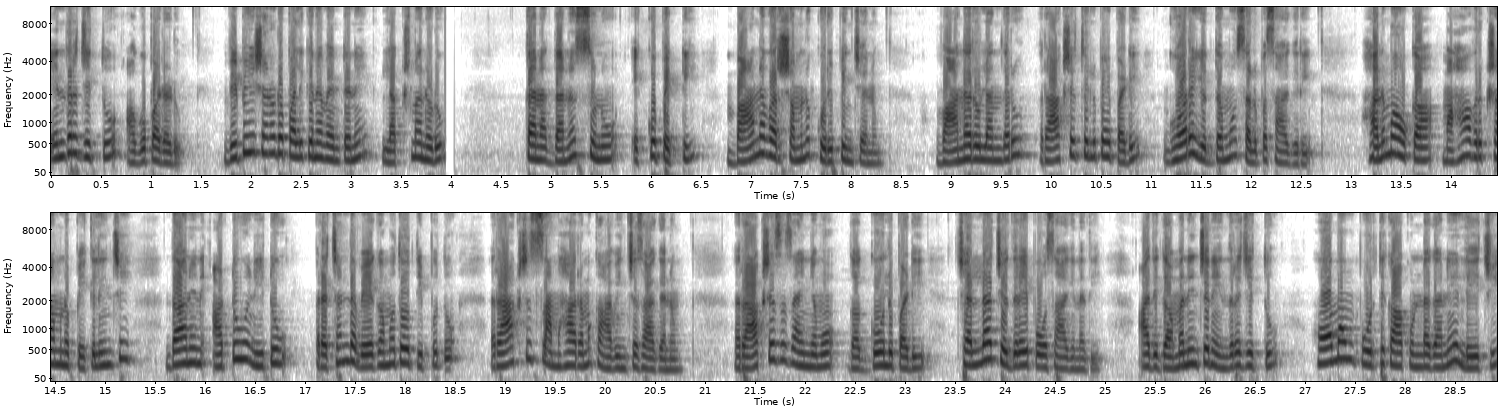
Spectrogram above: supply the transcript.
ఇంద్రజిత్తు అగుపడడు. విభీషణుడు పలికిన వెంటనే లక్ష్మణుడు తన ధనుస్సును ఎక్కుపెట్టి బాణవర్షమును కురిపించెను. వానరులందరూ రాక్షసులపై పడి ఘోర యుద్ధము సలుపసాగిరి. హనుమ ఒక మహావృక్షమును పెకిలించి దానిని అటూ ఇటూ ప్రచండ వేగముతో తిప్పుతూ రాక్షస సంహారము కావించసాగను. రాక్షస సైన్యము గగ్గోలు పడి చెల్లా చెదురైపోసాగినది అది గమనించిన ఇంద్రజిత్తు హోమం పూర్తి కాకుండగానే లేచి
